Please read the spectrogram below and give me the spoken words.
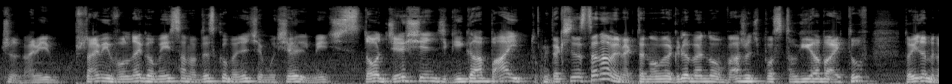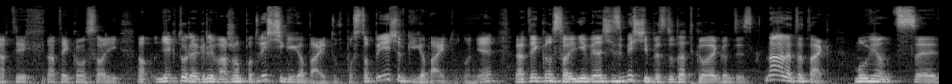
przynajmniej, przynajmniej wolnego miejsca na dysku będziecie musieli mieć 110 GB. I tak się zastanawiam, jak te nowe gry będą ważyć po 100 GB, to ile my na, tych, na tej konsoli? No, niektóre gry ważą po 200 GB, po 150 GB, no nie? Na tej konsoli niewiele się zmieści bez dodatkowego dysku. No ale to tak, mówiąc y,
